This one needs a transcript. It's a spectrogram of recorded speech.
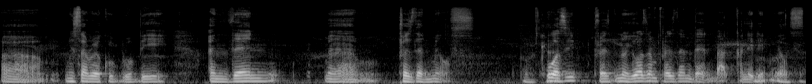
um, Mr. Wereko-Brobby, and then um, President Mills. Okay. Was he president? No, he wasn't president then, but candidate okay. Mills.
